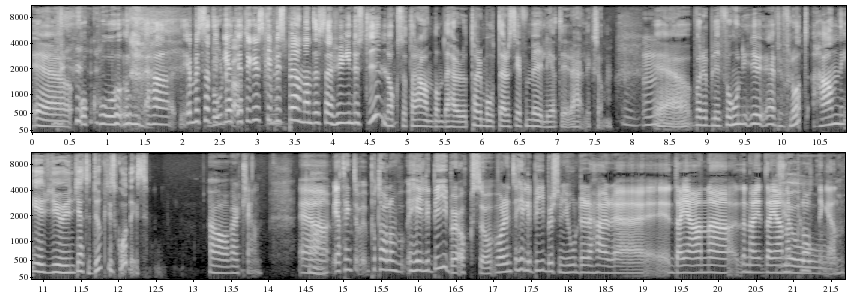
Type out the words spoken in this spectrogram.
Eh, och hon, han, ja, men så att, Borde jag, vara. jag tycker det ska bli spännande så här, hur industrin också tar hand om det här och tar emot det här och ser för möjligheter i det här. Liksom. Mm. Eh, vad det blir, för hon, eh, förlåt, han är ju en jätteduktig skådis. Ja, verkligen. Eh, Jag tänkte, på tal om Hailey Bieber också, var det inte Hailey Bieber som gjorde det här eh, Diana, den här Diana-plåtningen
